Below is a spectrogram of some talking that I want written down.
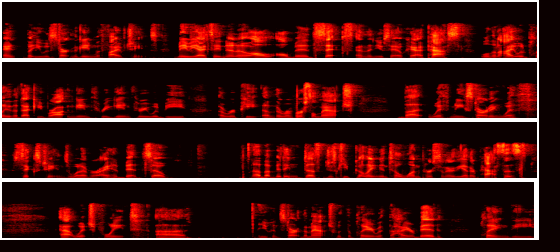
and but you would start the game with five chains. Maybe I say, no, no, I'll, I'll bid six. And then you say, okay, I pass. Well, then I would play the deck you brought in game three. Game three would be a repeat of the reversal match but with me starting with six chains, whatever I had bid. So, uh, but bidding does just keep going until one person or the other passes, at which point uh, you can start the match with the player with the higher bid playing the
